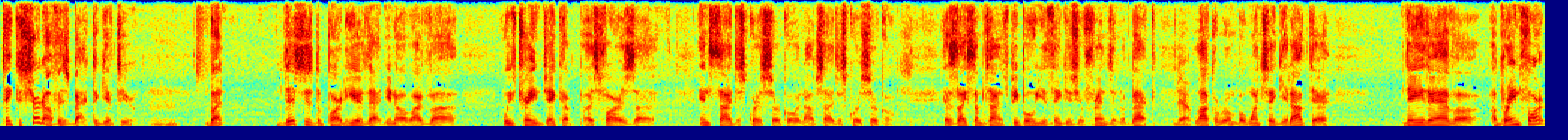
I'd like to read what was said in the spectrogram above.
take his shirt off his back to give to you. But this is the part here that you know I've uh, we've trained Jacob as far as uh, inside the square circle and outside the square circle. It's like sometimes people who you think is your friends in the back yeah. locker room, but once they get out there, they either have a, a brain fart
